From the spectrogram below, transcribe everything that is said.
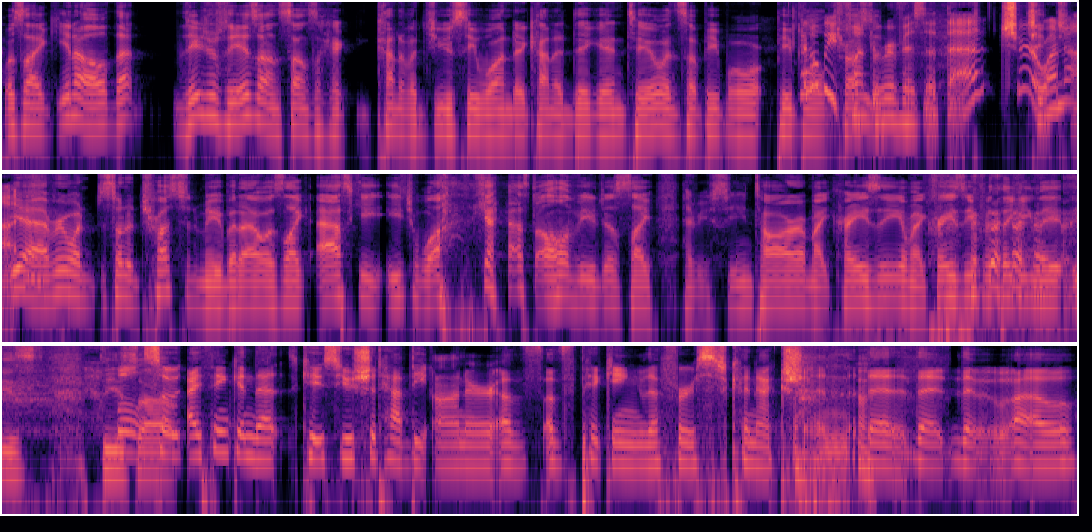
was like, you know, that Dangerous Liaison sounds like a kind of a juicy one to kind of dig into, and so people people it'll be trusted, fun to revisit that. Sure, why not? Yeah, everyone sort of trusted me, but I was like asking each one. I asked all of you just like, have you seen Tar? Am I crazy? Am I crazy for thinking these these? Well, uh, so I think in that case you should have the honor of of picking the first connection that that that uh,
